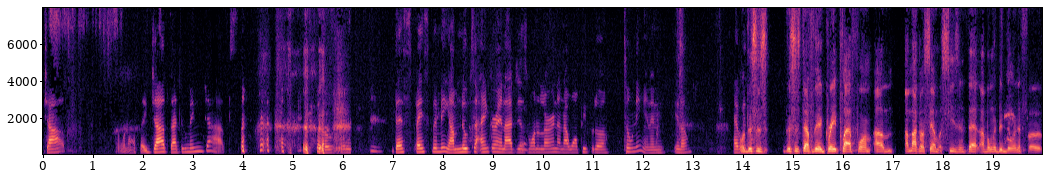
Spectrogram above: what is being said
jobs. And when I say jobs, I do mean jobs. so that's basically me. I'm new to Anchor, and I just want to learn, and I want people to tune in, and you know, have Well, this is this is definitely a great platform. Um, I'm not gonna say I'm a seasoned vet. I've only been doing it for a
